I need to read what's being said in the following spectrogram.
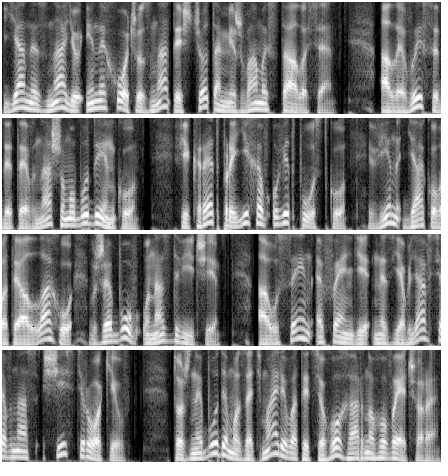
Я не знаю і не хочу знати, що там між вами сталося. Але ви сидите в нашому будинку. Фікрет приїхав у відпустку. Він, дякувати Аллаху, вже був у нас двічі. А Усейн Ефенді не з'являвся в нас шість років. Тож не будемо затьмарювати цього гарного вечора.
